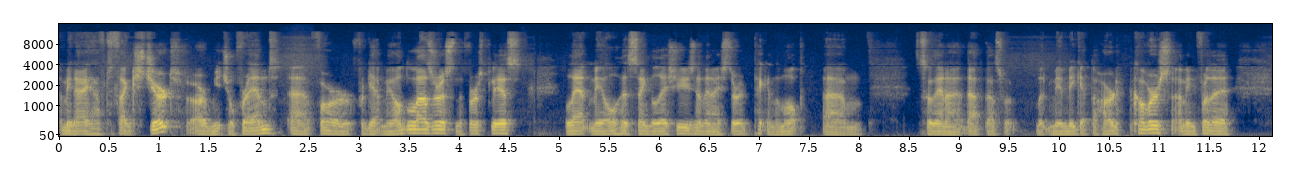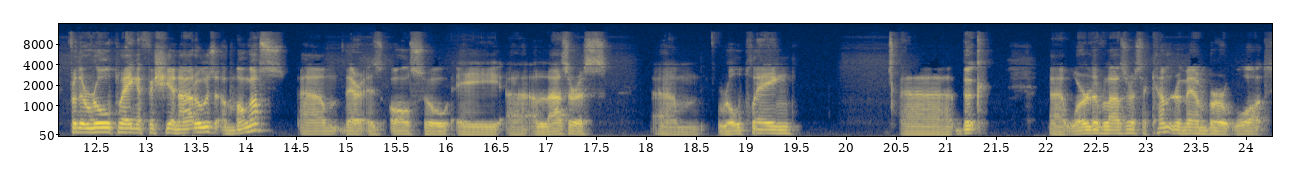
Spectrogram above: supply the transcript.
I mean, I have to thank Stuart, our mutual friend, uh, for for getting me onto Lazarus in the first place lent me all his single issues, and then I started picking them up. Um, so then I, that that's what, what made me get the hardcovers. I mean, for the for the role playing aficionados among us, um, there is also a a Lazarus um, role playing uh, book, uh, World of Lazarus. I can't remember what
